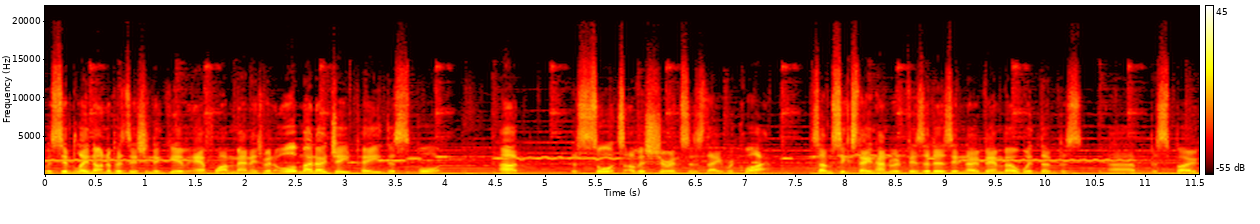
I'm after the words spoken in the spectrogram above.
we're simply not in a position to give F1 management or MotoGP the sport uh, the sorts of assurances they require. Some 1,600 visitors in November with the bes- uh, bespoke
